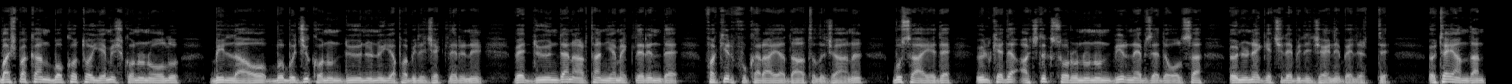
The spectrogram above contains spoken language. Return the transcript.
Başbakan Bokoto Yemişko'nun oğlu Billao Bıbıcıko'nun düğününü yapabileceklerini ve düğünden artan yemeklerin de fakir fukaraya dağıtılacağını, bu sayede ülkede açlık sorununun bir nebzede olsa önüne geçilebileceğini belirtti. Öte yandan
